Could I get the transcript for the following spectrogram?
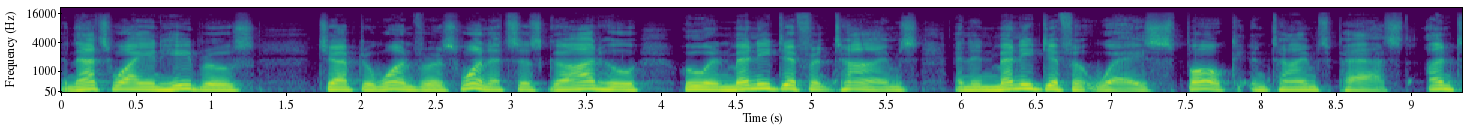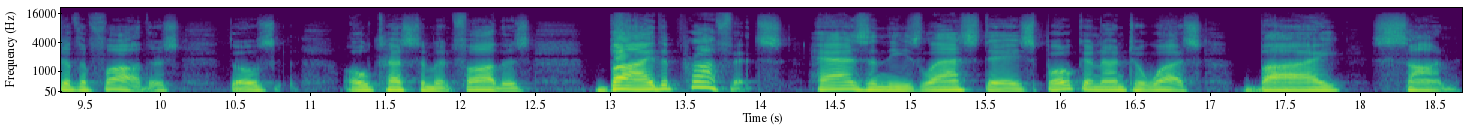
And that's why in Hebrews chapter 1, verse 1, it says, God who, who in many different times and in many different ways spoke in times past unto the fathers, those Old Testament fathers, by the prophets, has in these last days spoken unto us by Son.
